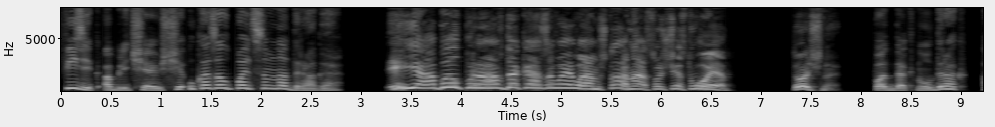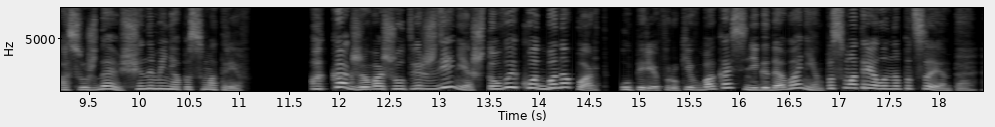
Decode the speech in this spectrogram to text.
Физик, обличающе, указал пальцем на Драга. «И я был прав, доказывая вам, что она существует!» «Точно!» — поддакнул Драг, осуждающе на меня посмотрев. «А как же ваше утверждение, что вы кот Бонапарт?» Уперев руки в бока, с негодованием посмотрела на пациента.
